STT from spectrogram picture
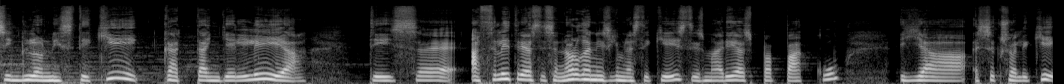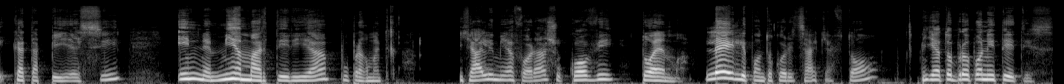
Συγκλονιστική καταγγελία της ε, αθλήτριας της ενόργανης γυμναστικής της Μαρίας Παπάκου για σεξουαλική καταπίεση είναι μία μαρτυρία που πραγματικά για άλλη μία φορά σου κόβει το αίμα. Λέει λοιπόν το κοριτσάκι αυτό για τον προπονητή της.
